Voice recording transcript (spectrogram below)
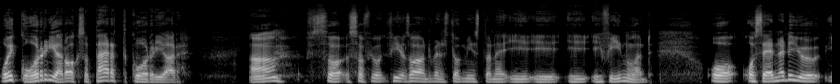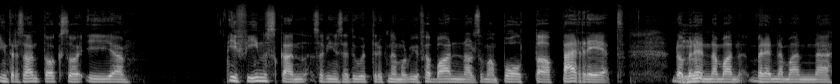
och i korgar också, pärtkorgar. Ja. Så, så, så används det åtminstone i, i, i Finland. Och, och sen är det ju intressant också i, i finskan så finns ett uttryck när man blir förbannad som man poltar pärret. Då Mhm. bränner man, bränner man äh,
